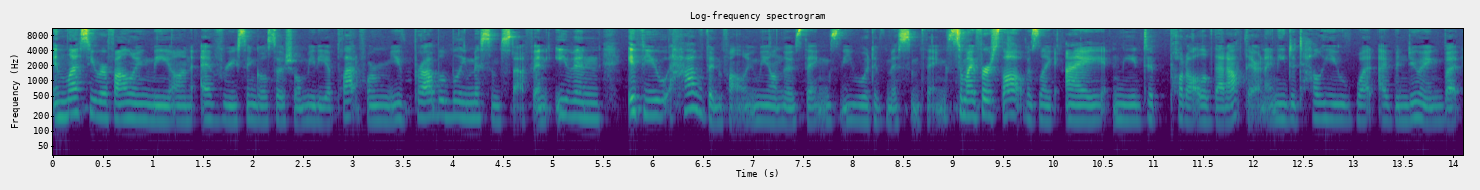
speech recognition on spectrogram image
Unless you were following me on every single social media platform, you've probably missed some stuff, and even if you have been following me on those things, you would have missed some things. So my first thought was like, I need to put all of that out there, and I need to tell you what I've been doing but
